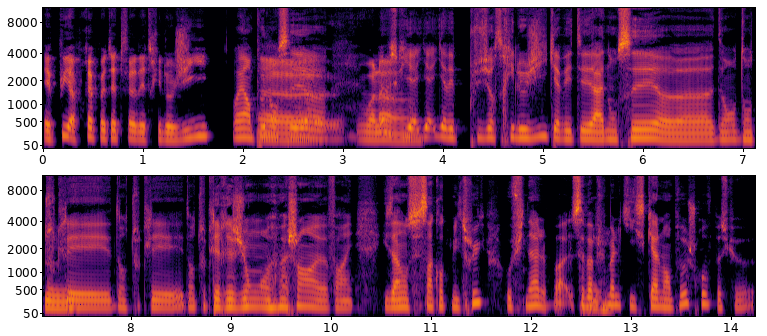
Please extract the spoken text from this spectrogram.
Et puis après, peut-être faire des trilogies. Ouais, un peu lancer. euh, Euh, voilà. Ouais, parce qu'il y, avait plusieurs trilogies qui avaient été annoncées euh, dans, dans toutes Mhm. les dans toutes les dans toutes les régions machin. Enfin, ils ont annoncé 50 000 trucs. Au final, bah, c'est pas plus Mhm. mal qu'ils se calment un peu, je trouve, parce que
